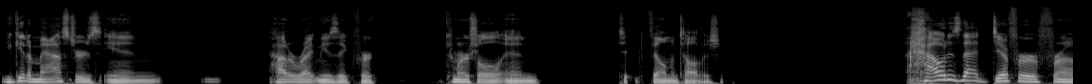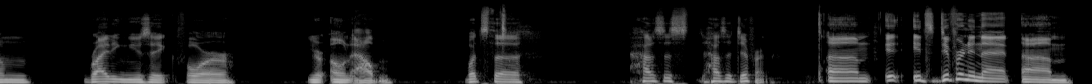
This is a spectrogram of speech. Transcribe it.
you get a master's in how to write music for commercial and t- film and television. How does that differ from writing music for your own album? What's the how does this how's it different? Um, it, it's different in that um,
